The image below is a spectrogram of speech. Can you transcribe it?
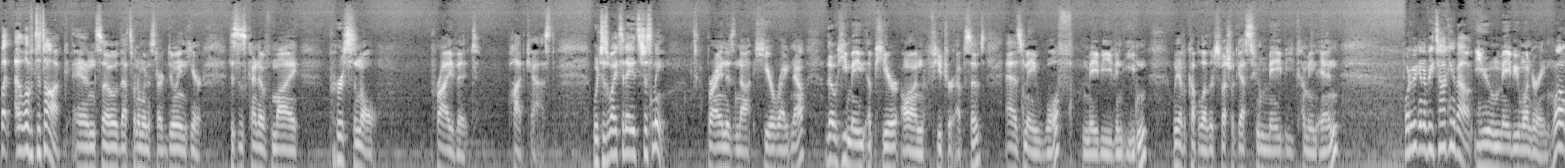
But I love to talk, and so that's what I'm going to start doing here. This is kind of my personal, private podcast, which is why today it's just me. Brian is not here right now, though he may appear on future episodes, as may Wolf, maybe even Eden. We have a couple other special guests who may be coming in. What are we going to be talking about? You may be wondering. Well,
